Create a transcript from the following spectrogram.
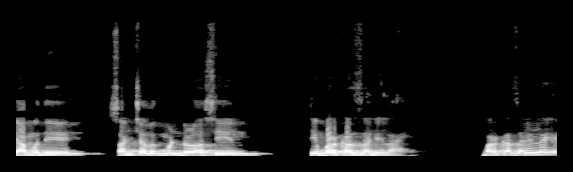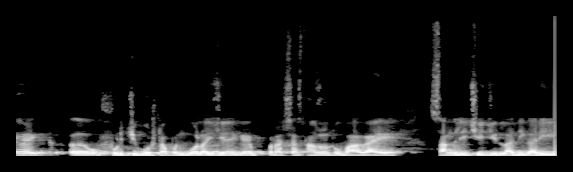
त्यामध्ये संचालक मंडळ असेल ते बरखास्त झालेलं आहे. बरखास्त झालेला एक पुढची गोष्ट आपण बोलायची नाही काय प्रशासनाचा तो भाग आहे. सांगलीचे जिल्हाधिकारी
